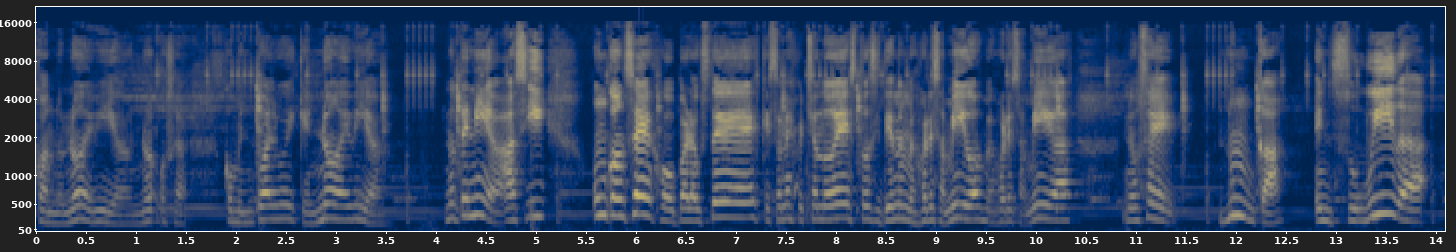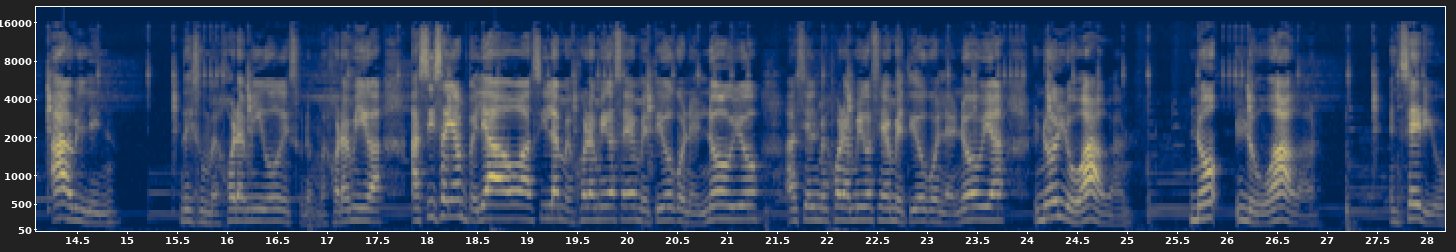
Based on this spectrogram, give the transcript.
cuando no debía, ¿no? O sea, comentó algo y que no debía. No tenía. Así, un consejo para ustedes que están escuchando esto, si tienen mejores amigos, mejores amigas, no sé, nunca en su vida hablen de su mejor amigo, de su mejor amiga, así se hayan peleado, así la mejor amiga se haya metido con el novio, así el mejor amigo se haya metido con la novia, no lo hagan, no lo hagan, en serio.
